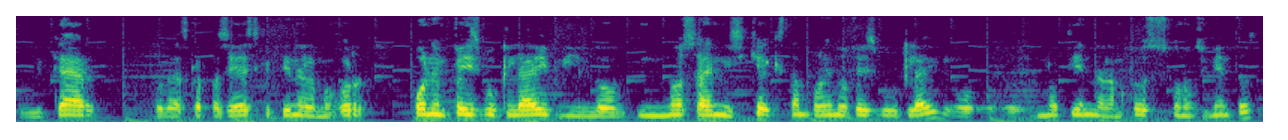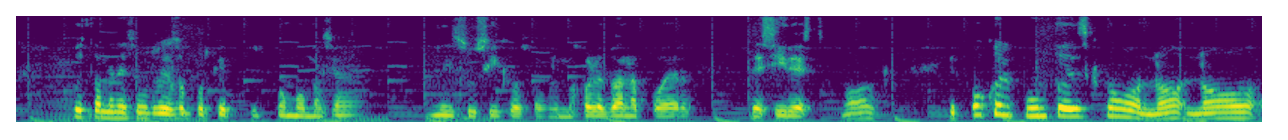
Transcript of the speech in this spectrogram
publicar, o de las capacidades que tiene, a lo mejor ponen Facebook Live y lo, no saben ni siquiera que están poniendo Facebook Live, o, no tienen a lo mejor esos conocimientos, pues también es un riesgo porque, pues, como mencionan, ni sus hijos a lo mejor les van a poder decir esto, ¿no? Un poco el punto es como no, no,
